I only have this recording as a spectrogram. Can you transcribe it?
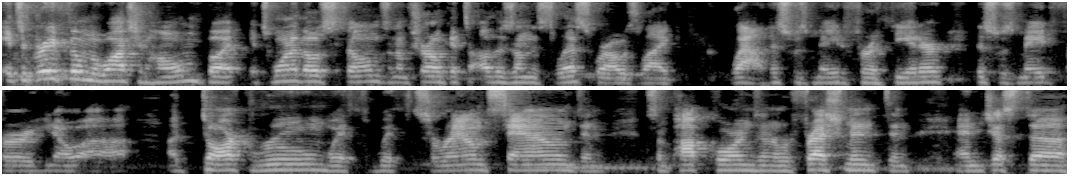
it's a great film to watch at home, but it's one of those films, and I'm sure I'll get to others on this list where I was like, wow, this was made for a theater. This was made for you know uh, a dark room with with surround sound and some popcorns and a refreshment and and just uh,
